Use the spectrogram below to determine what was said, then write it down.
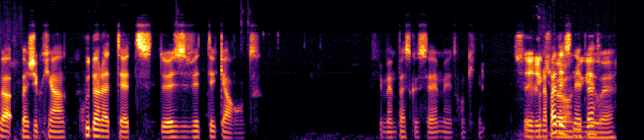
Bah, bah j'ai pris un coup dans la tête de SVT 40. Je sais même pas ce que c'est, mais tranquille. C'est On n'a pas des snipers.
